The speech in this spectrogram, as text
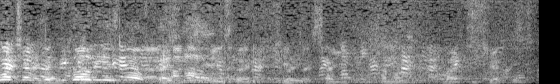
watch how the goalie is now. Come on, Sheffield.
